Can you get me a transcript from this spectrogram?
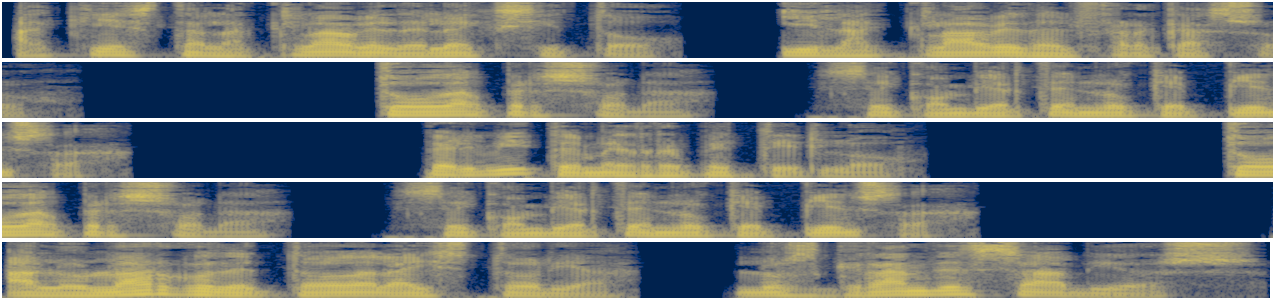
Aquí está la clave del éxito, y la clave del fracaso. Toda persona, se convierte en lo que piensa. Permíteme repetirlo. Toda persona, se convierte en lo que piensa. A lo largo de toda la historia, los grandes sabios,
